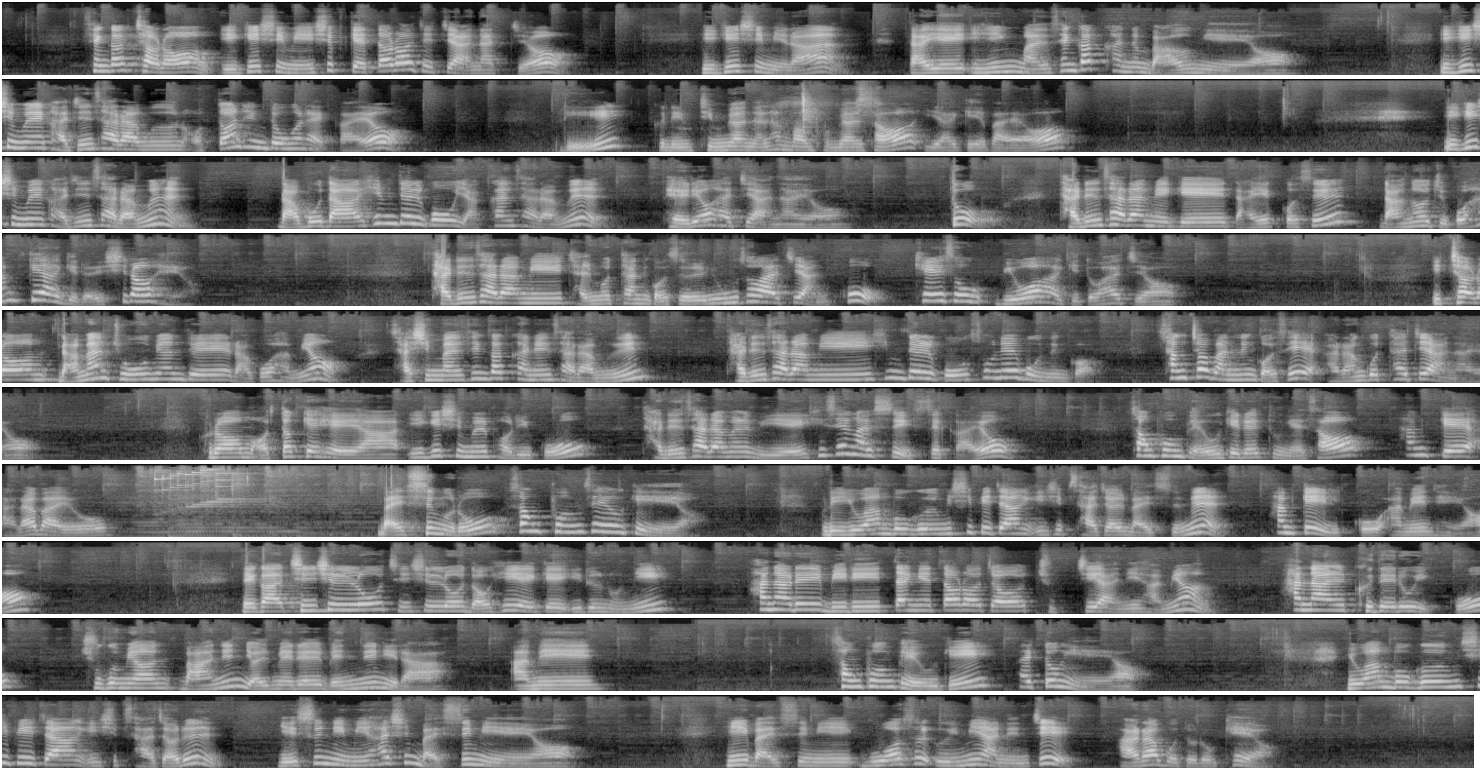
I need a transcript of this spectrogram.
생각처럼 이기심이 쉽게 떨어지지 않았죠? 이기심이란 나의 이익만 생각하는 마음이에요. 이기심을 가진 사람은 어떤 행동을 할까요? 우리 그림 뒷면을 한번 보면서 이야기해봐요. 이기심을 가진 사람은 나보다 힘들고 약한 사람을 배려하지 않아요. 또 다른 사람에게 나의 것을 나눠주고 함께하기를 싫어해요. 다른 사람이 잘못한 것을 용서하지 않고 계속 미워하기도 하죠. 이처럼 나만 좋으면 돼 라고 하며 자신만 생각하는 사람은 다른 사람이 힘들고 손해보는 것, 상처받는 것에 아랑곳하지 않아요. 그럼 어떻게 해야 이기심을 버리고 다른 사람을 위해 희생할 수 있을까요? 성품 배우기를 통해서 함께 알아봐요. 말씀으로 성품 세우기예요. 우리 요한복음 12장 24절 말씀을 함께 읽고 아멘해요. 내가 진실로 진실로 너희에게 이르노니 한 알을 미리 땅에 떨어져 죽지 아니하면 한 알 그대로 있고 죽으면 많은 열매를 맺느니라. 아멘. 성품 배우기 활동이에요. 요한복음 12장 24절은 예수님이 하신 말씀이에요. 이 말씀이 무엇을 의미하는지 알아보도록 해요.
